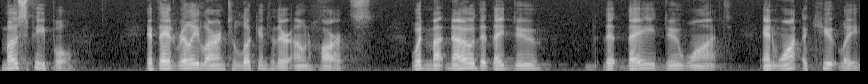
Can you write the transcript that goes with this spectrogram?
Most people, if they had really learned to look into their own hearts, would know that they do that they do want and want acutely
